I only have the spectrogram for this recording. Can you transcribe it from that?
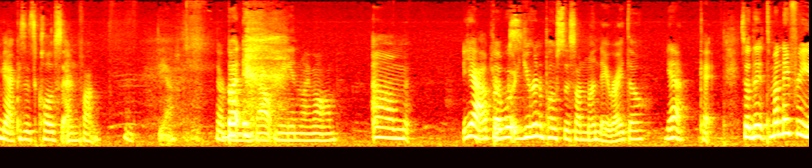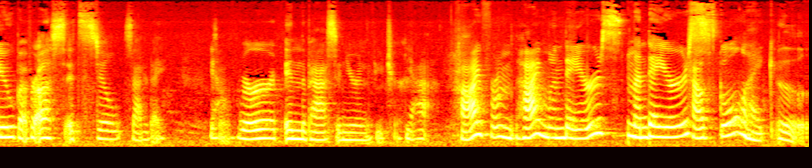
Yeah, because it's close and fun. Mm, yeah, they're But- going without me and my mom. Um, yeah, but Jerks. you're gonna post this on Monday, right? Though. Yeah, Okay. So it's Monday for you, but for us, it's still Saturday. Yeah. So we're in the past and you're in the future. yeah. Hi from hi Mondayers. Mondayers. How's school like? Ugh.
